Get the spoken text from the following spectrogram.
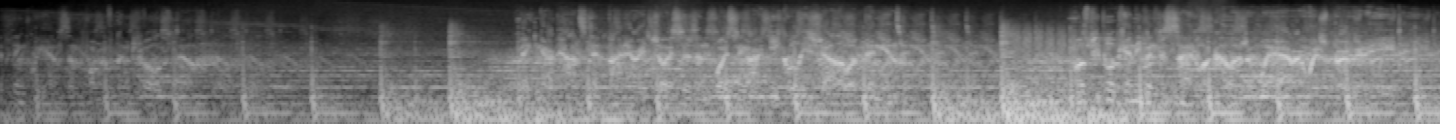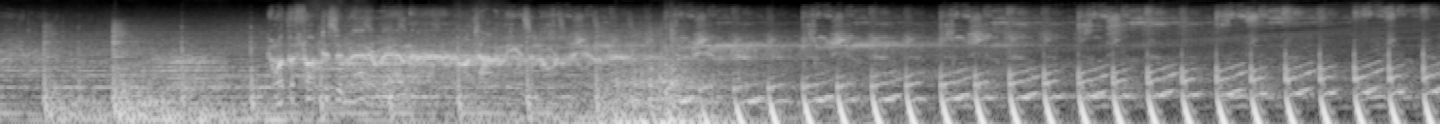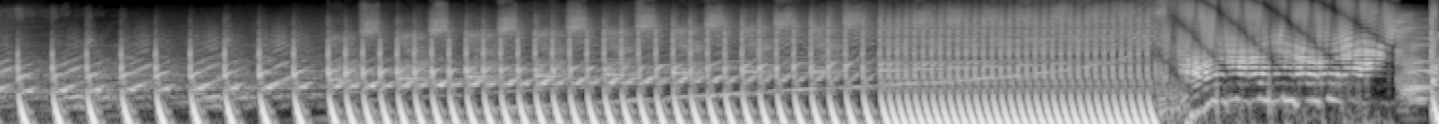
to think we have some form of control still. Making our constant binary choices and voicing our equally shallow opinions. Most people can't even decide what color to wear or which burger to eat. And what the fuck does it matter, man? Autonomy Fala,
